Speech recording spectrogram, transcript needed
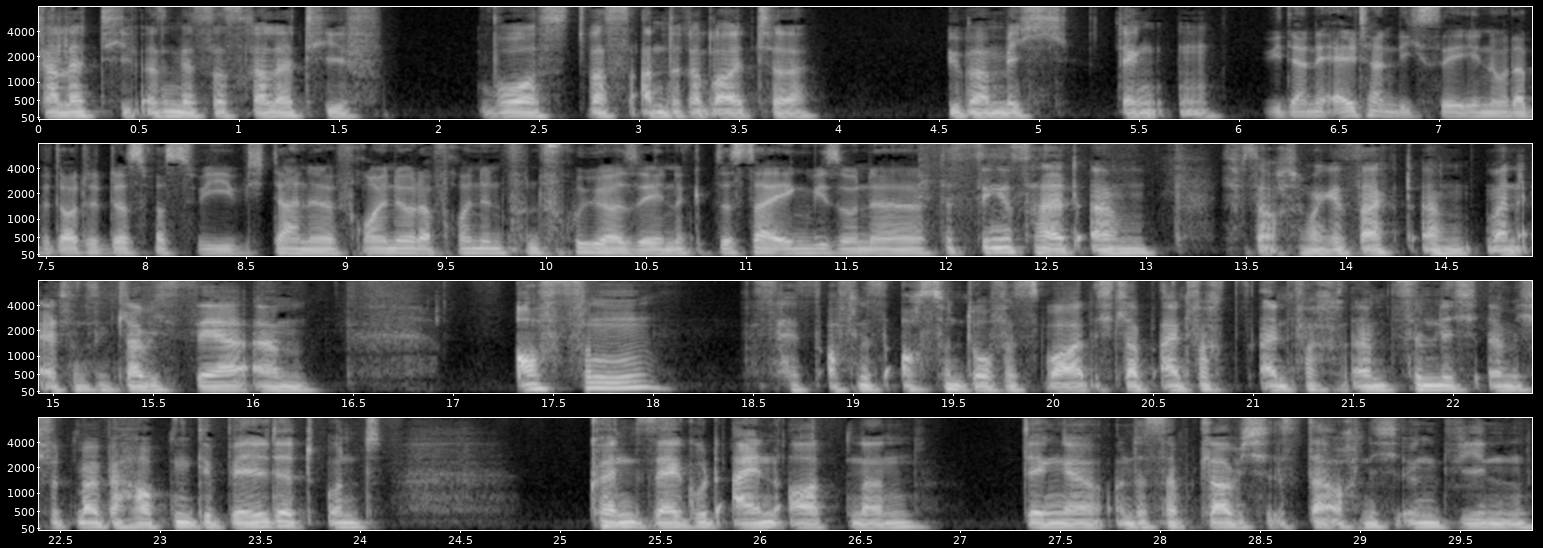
relativ, also mir ist das relativ Wurst, was andere Leute über mich denken. Wie deine Eltern dich sehen oder bedeutet das, was wie dich deine Freunde oder Freundinnen von früher sehen? Gibt es da irgendwie so eine. Das Ding ist halt, ähm, ich habe es auch schon mal gesagt, ähm, meine Eltern sind, glaube ich, sehr ähm, offen. Das heißt, offen ist auch so ein doofes Wort. Ich glaube einfach, einfach ähm, ziemlich, ähm, ich würde mal behaupten, gebildet und können sehr gut einordnen Dinge. Und deshalb glaube ich, ist da auch nicht irgendwie ein,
